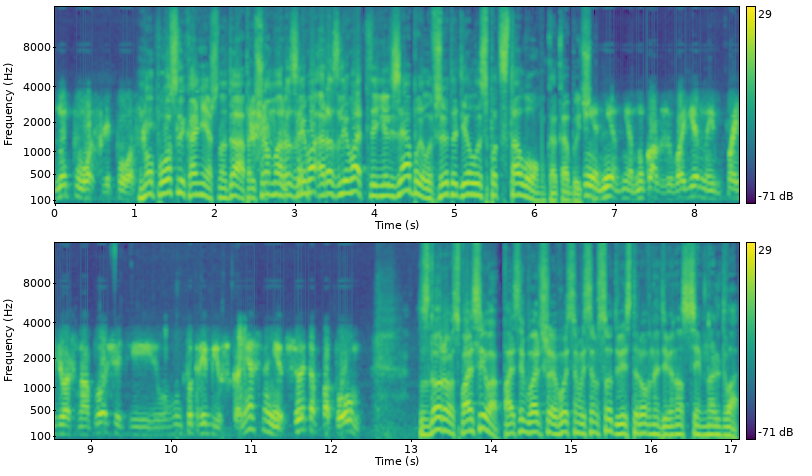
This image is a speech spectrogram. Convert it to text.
ну, после, после. Ну, после, конечно, да. Причем разлива- разливать-то нельзя было, все это делалось под столом, как обычно. Нет, нет, нет, ну как же, военный пойдешь на площадь и употребишь? Конечно, нет, все это потом. Здорово, спасибо. Спасибо большое. 8 800 200 ровно 9702.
